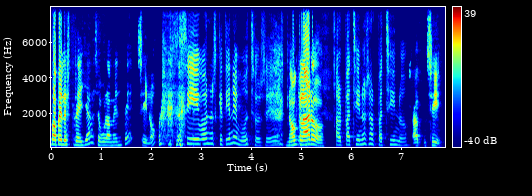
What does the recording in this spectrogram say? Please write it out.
papel estrella, seguramente, sí, ¿no? Sí, bueno, es que tiene muchos, ¿eh? no, claro. Al Pacino es Al Pacino. Ah, sí,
